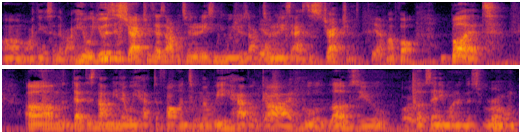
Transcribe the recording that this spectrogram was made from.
Um, or I think I said that wrong. He will use distractions as opportunities, and he will use opportunities as distractions. Yeah. My fault. But um, that does not mean that we have to fall into him. And we have a God who loves you or loves anyone in this room.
